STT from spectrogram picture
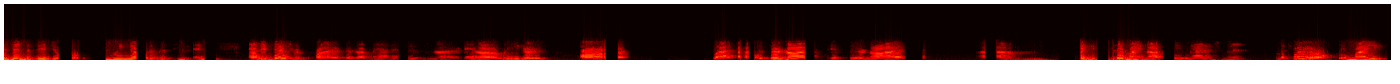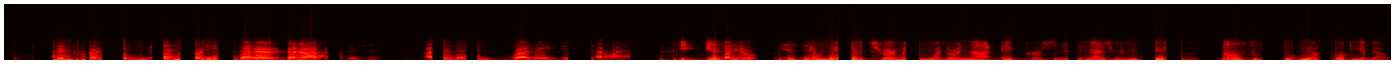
as individuals, and we know them as human. And, and it does require that our managers and our, and our leaders are flat. If they're not, if they're not, um, they might not be management material. They might have been promoted and promoted already better better off position other than where they just have land. Is there is there a way to determine whether or not a person is management material relative to what we are talking about?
